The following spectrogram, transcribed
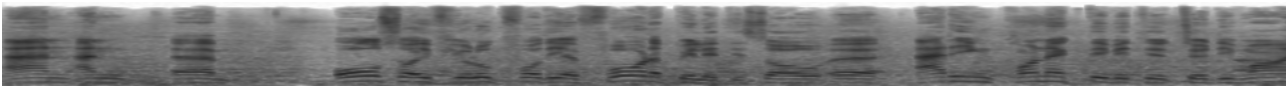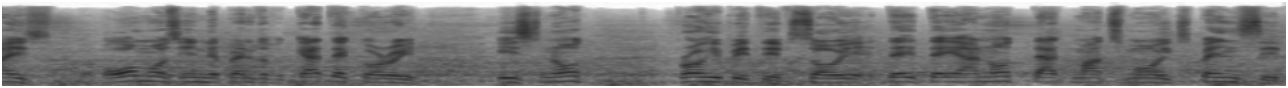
and and. Um, also, if you look for the affordability, so uh, adding connectivity to a device almost independent of category is not prohibitive. So they, they are not that much more expensive.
